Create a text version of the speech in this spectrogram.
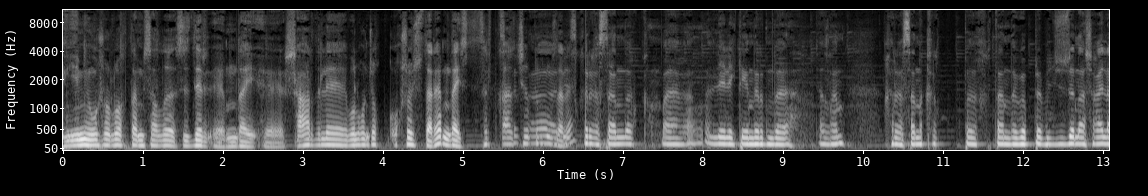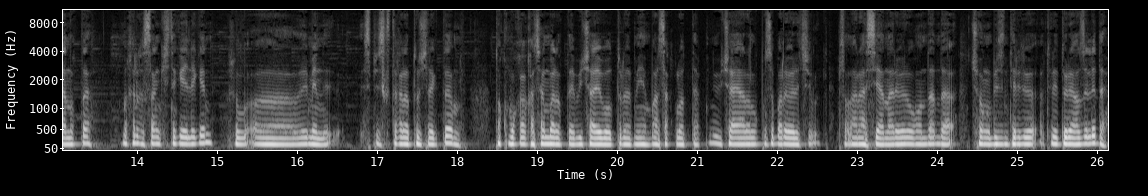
эми ошол убакта мисалы сиздер э, мындай э, шаарда эле болгон жок окшойсуздар э мындай сыртка чыгып турдуңуздар э биз кыргызстандык баягы лелек деген ырдымда жазгам кыргызстанды кыркпы кырктан да көп бир жүздөн ашык айландык да кыргызстан кичинекей эле экен. Ушул эмени списокто карап турчу элек да токмокко качан бардык деп үч ай болуп турат менен барсак болот деп. Үч ай аралык болсо бара берчү мисалы россиянын ары бери болгондо анда чоң биздин территория аз эле да.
